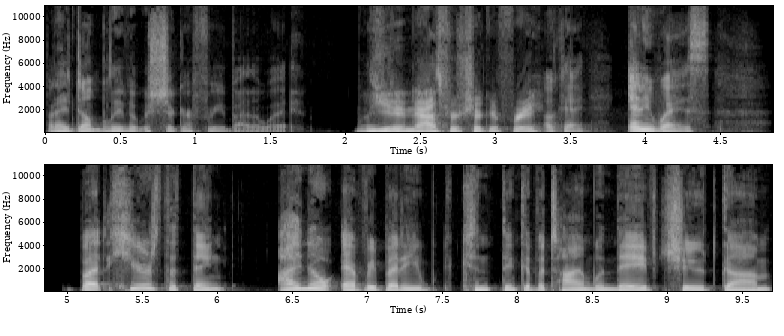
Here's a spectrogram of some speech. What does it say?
but I don't believe it was sugar free, by the way. Well, you didn't ask for sugar free. Okay. Anyways, but here's the thing. I know everybody can think of a time when they've chewed gum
